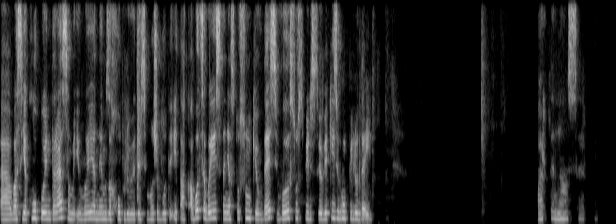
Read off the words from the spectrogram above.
е, у вас є клуб по інтересам, і ви ним захоплюєтесь. Може бути і так. Або це вияснення стосунків десь в суспільстві, в якійсь групі людей. Карти на серпень.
